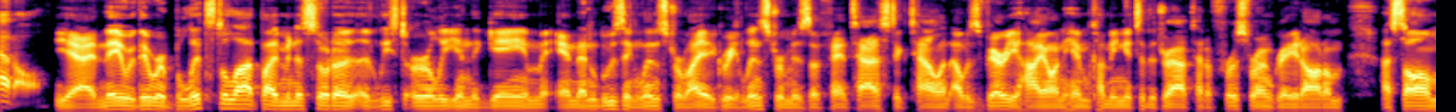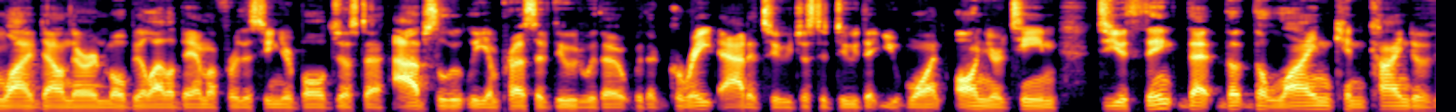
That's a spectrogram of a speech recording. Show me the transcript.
at all. Yeah, and they were they were blitzed a lot by Minnesota at least early in the game, and then losing Lindstrom. I agree. Lindstrom is a fantastic talent. I was very high on him coming into the draft. Had a first round grade on him. I saw him live down there in Mobile, Alabama for the Senior Bowl. Just a absolutely impressive dude with a with a great attitude. Just a dude that you want on your team. Do you think that the, the line can kind of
